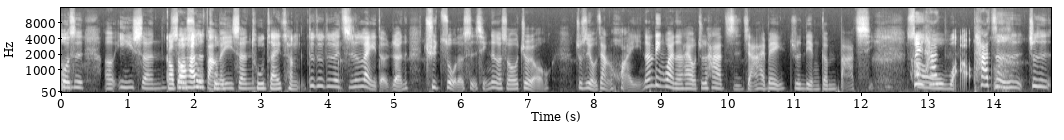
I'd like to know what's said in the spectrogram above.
或者是呃医生，搞不好他是房的医生，屠宰场，对对对对之类的人去做的事情，那个时候就有就是有这样怀疑。那另外呢，还有就是他的指甲还被就是连根拔起，所以他他真的是就是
